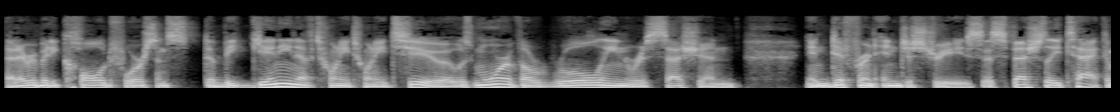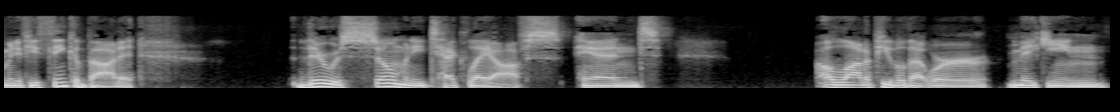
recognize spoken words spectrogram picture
that everybody called for since the beginning of 2022 it was more of a rolling recession in different industries especially tech. I mean if you think about it there was so many tech layoffs and a lot of people that were making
